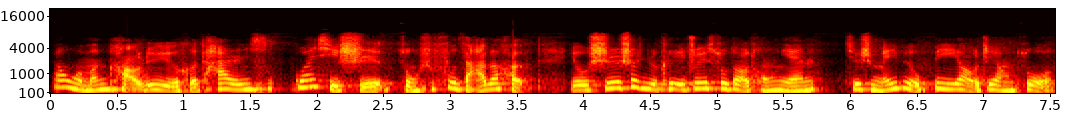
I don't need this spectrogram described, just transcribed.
当我们考虑和他人关系时，总是复杂的很，有时甚至可以追溯到童年。其实没有必要这样做。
